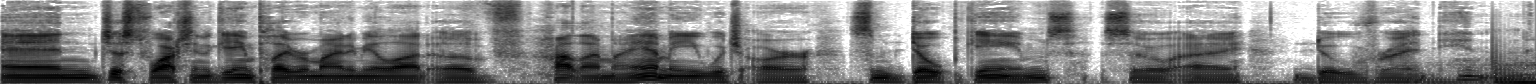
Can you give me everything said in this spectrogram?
and just watching the gameplay reminded me a lot of Hotline Miami, which are some dope games. So I dove right in.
